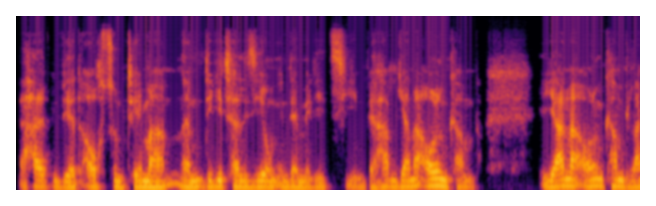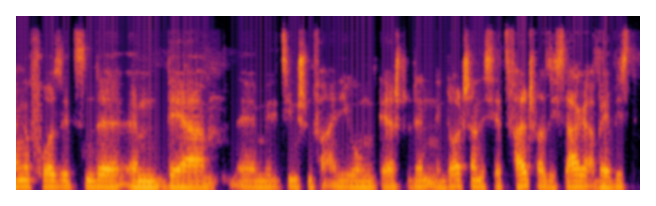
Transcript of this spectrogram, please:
erhalten wird, auch zum Thema ähm, Digitalisierung in der Medizin. Wir haben Jana Aulenkamp. Jana Aulenkamp, lange Vorsitzende der äh, Medizinischen Vereinigung der Studenten in Deutschland, ist jetzt falsch, was ich sage, aber ihr wisst,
